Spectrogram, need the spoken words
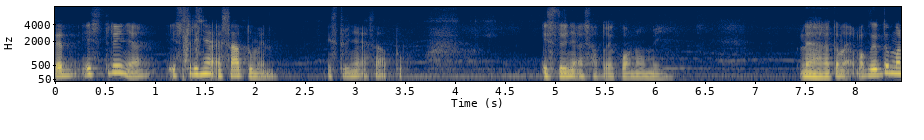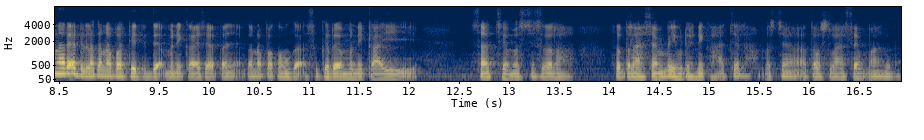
Dan istrinya istrinya S1 men. Istrinya S1 istrinya S1 ekonomi. Nah kena, waktu itu menarik adalah kenapa dia tidak menikahi saya tanya kenapa kamu nggak segera menikahi saja? Maksudnya setelah setelah SMP ya udah nikah aja lah. Maksudnya atau setelah SMA gitu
